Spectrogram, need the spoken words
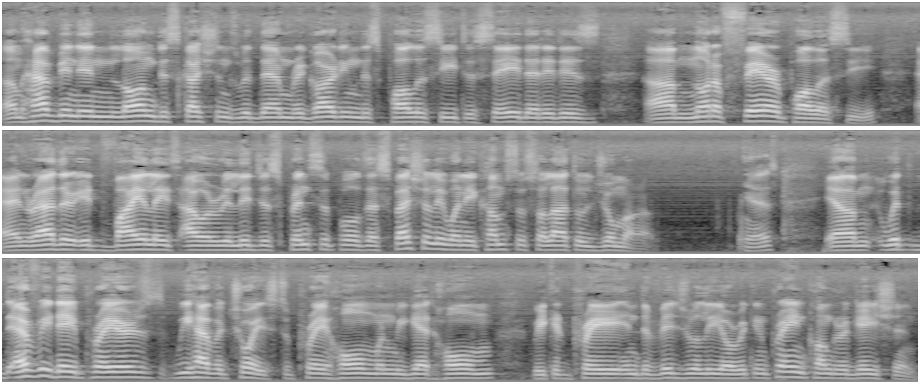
um, have been in long discussions with them regarding this policy to say that it is um, not a fair policy and rather it violates our religious principles, especially when it comes to Salatul Jummah. Yes, um, with everyday prayers, we have a choice to pray home when we get home. We can pray individually or we can pray in congregation.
